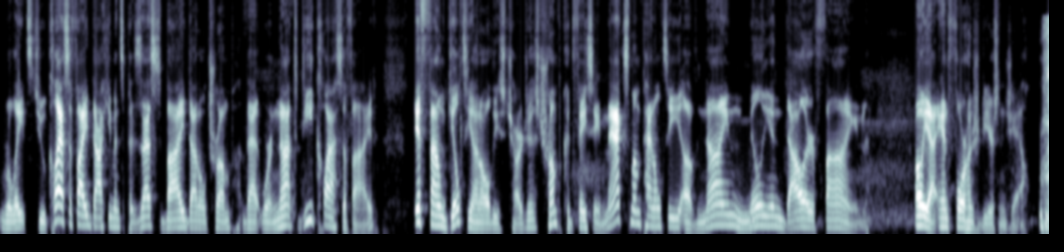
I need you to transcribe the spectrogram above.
relates to classified documents possessed by Donald Trump that were not declassified. If found guilty on all these charges, Trump could face a maximum penalty of $9 million fine. Oh, yeah, and 400 years in jail.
